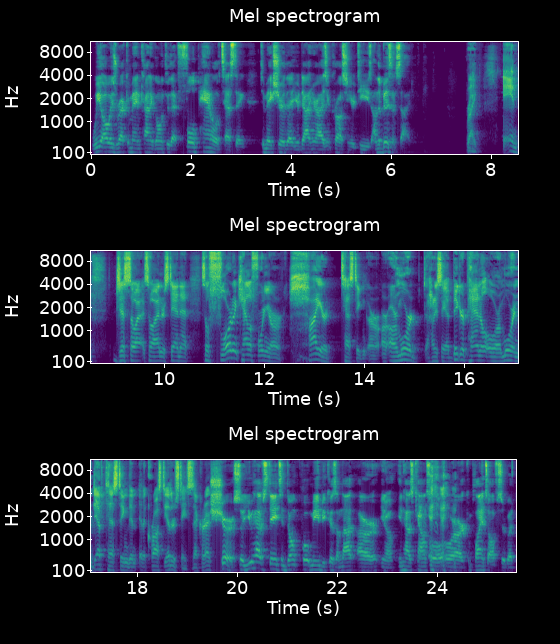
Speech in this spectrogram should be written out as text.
we always recommend kind of going through that full panel of testing to make sure that you're dotting your I's and crossing your T's on the business side. Right. And just so I, so I understand that, so Florida and California are higher testing or, are or, more, how do you say, a bigger panel or a more in-depth testing than across the other states. Is that correct? Sure. So you have states, and don't quote me because I'm not our, you know, in-house counsel or our compliance officer, but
